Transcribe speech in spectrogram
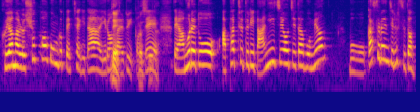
그야말로 슈퍼 공급 대책이다 이런 네, 말도 있던데 그렇습니다. 네, 아무래도 아파트들이 많이 지어지다 보면 뭐 가스레인지를 쓰던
